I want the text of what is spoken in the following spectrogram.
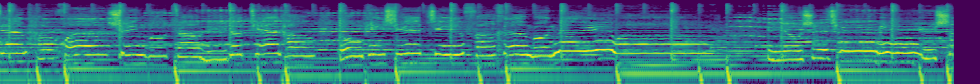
间彷徨，寻不到你的天堂，东拼西凑，放恨不能遗忘。又是清明雨上，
